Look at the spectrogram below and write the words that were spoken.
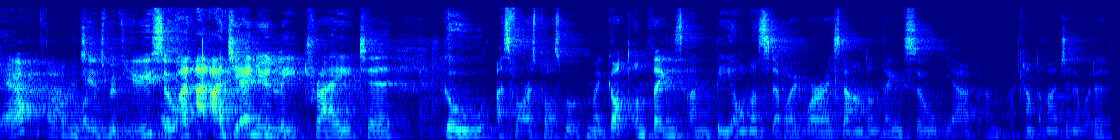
yeah, I haven't changed my view. So okay. I, I genuinely try to go as far as possible with my gut on things and be honest about where I stand on things. So yeah, I'm, I can not imagine I would have.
